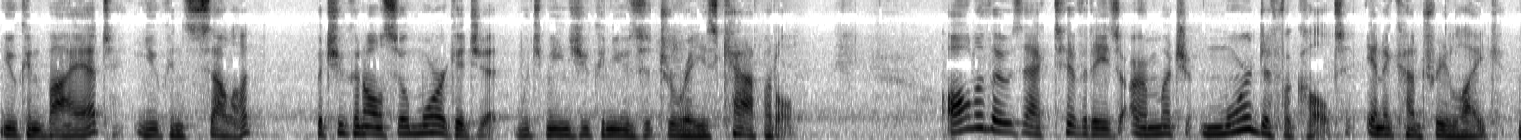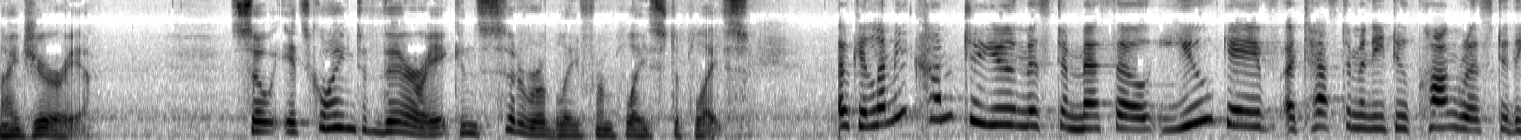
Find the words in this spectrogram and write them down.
You can buy it, you can sell it, but you can also mortgage it, which means you can use it to raise capital. All of those activities are much more difficult in a country like Nigeria. So it's going to vary considerably from place to place. Okay, let me come to you, Mr. Metho. You gave a testimony to Congress, to the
